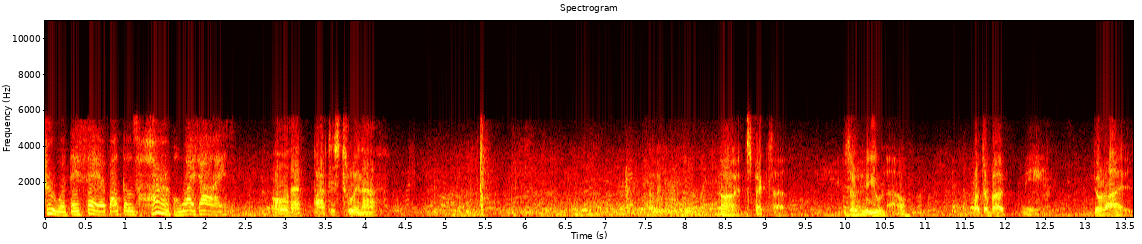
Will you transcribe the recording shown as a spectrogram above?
True what they say about those horrible white eyes. Oh, that part is true enough. Ah, Inspector. It's only you now. What about me? Your eyes.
